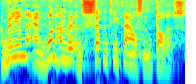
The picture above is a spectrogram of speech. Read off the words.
A million and one hundred and seventy thousand dollars.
